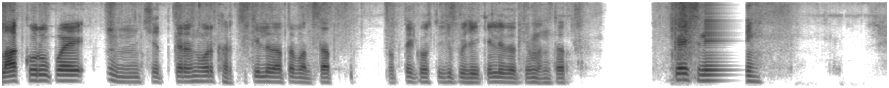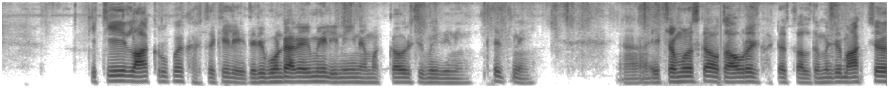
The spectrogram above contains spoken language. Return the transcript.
लाखो रुपये शेतकऱ्यांवर खर्च केले जातं म्हणतात. प्रत्येक गोष्टीची हे केली जाते म्हणतात. काहीच नाही. किती लाख रुपये खर्च केले तरी बोंडाळे मिळली नाही ना मक्कावरची मिळली नाही तेच नाही. याच्यामुळंच काय होतं आवरेज घटत चालतं. म्हणजे मागच्या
